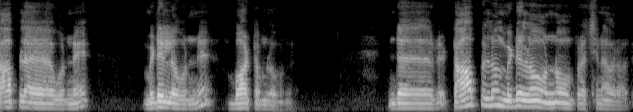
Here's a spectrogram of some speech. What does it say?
டாப்பில் ஒன்று மிடில் ஒன்று பாட்டமில் ஒன்று இந்த டாப்பிலும் மிடிலும் ஒன்றும் பிரச்சனை வராது.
